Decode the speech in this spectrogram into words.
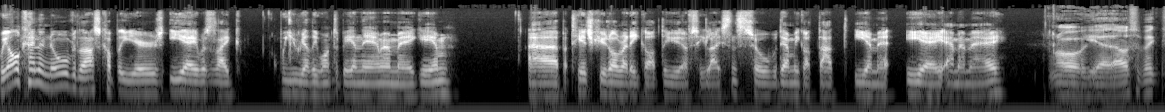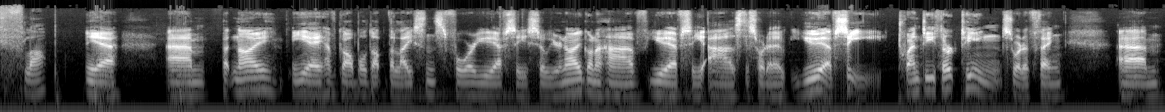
we all kind of know over the last couple of years, EA was like, we really want to be in the MMA game. Uh, but THQ had already got the UFC license, so then we got that EMA, EA MMA. oh, yeah, that was a big flop. Yeah. Um, but now EA have gobbled up the license for UFC, so you're now going to have UFC as the sort of UFC 2013 sort of thing. Um,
